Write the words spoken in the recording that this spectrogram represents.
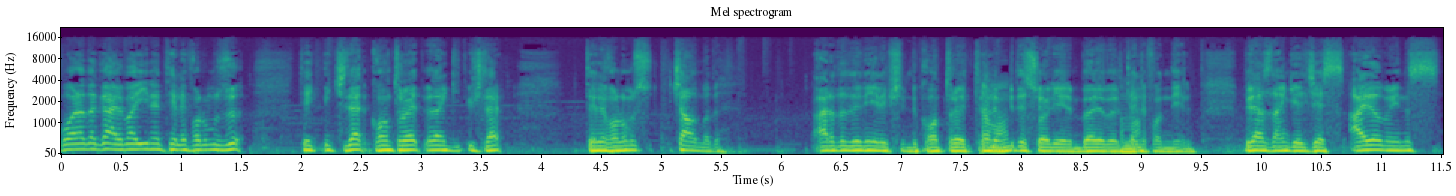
Bu arada galiba yine telefonumuzu teknikçiler kontrol etmeden gitmişler. Telefonumuz çalmadı. Arada deneyelim şimdi kontrol ettirelim. Tamam. Bir de söyleyelim böyle böyle Tamam. telefon diyelim. Birazdan geleceğiz. Ayrılmayınız.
